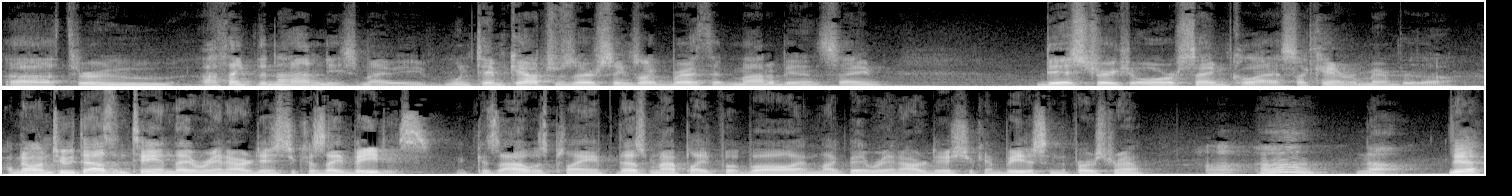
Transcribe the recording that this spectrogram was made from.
uh, through I think the nineties, maybe when Tim Couch was there. Seems like Breathitt might have been in the same district or same class. I can't remember though. I know in 2010 they were in our district because they beat us. Because I was playing. That's when I played football, and like they were in our district and beat us in the first round. Huh? No, Yeah,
